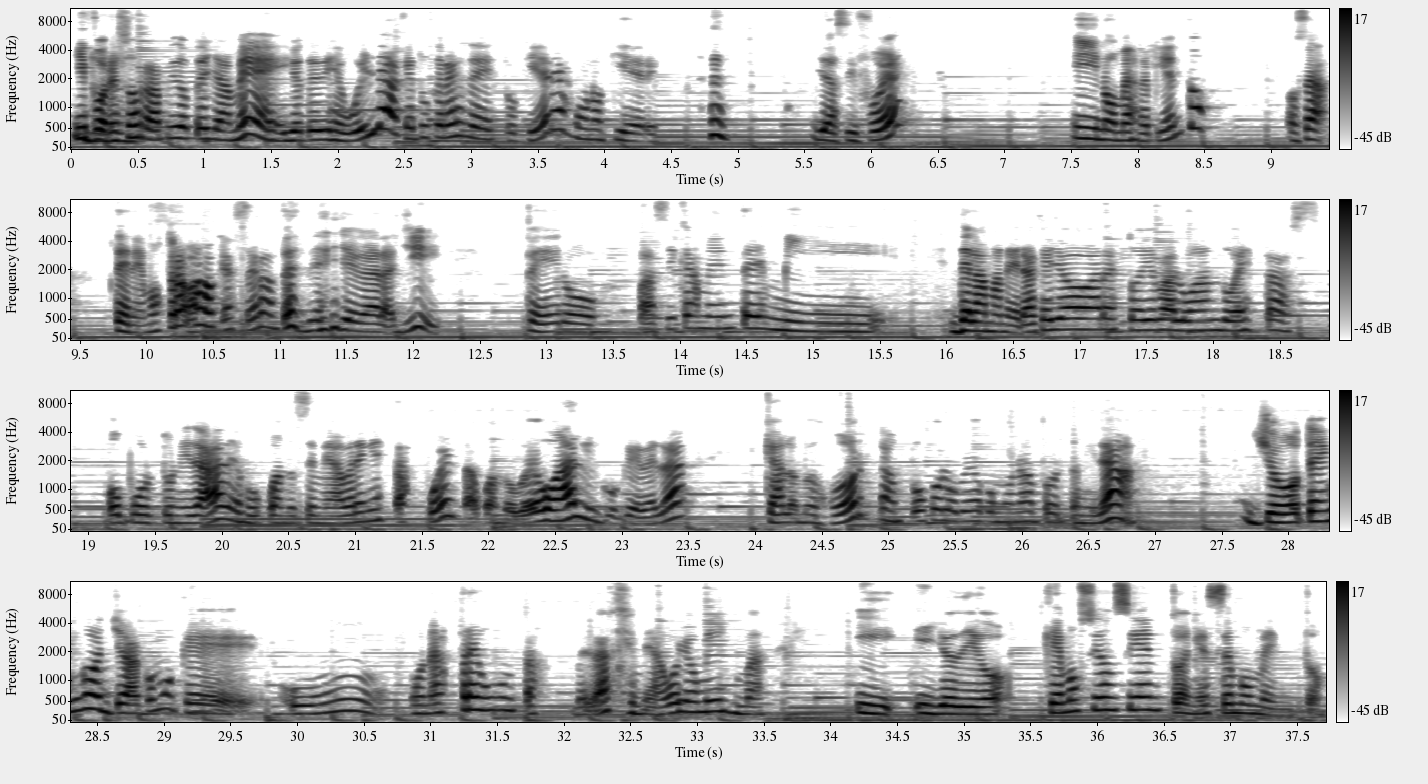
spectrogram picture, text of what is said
Y por eso rápido te llamé y yo te dije, Wilda, ¿qué tú crees de esto? ¿Quieres o no quieres? y así fue. Y no me arrepiento. O sea, tenemos trabajo que hacer antes de llegar allí, pero básicamente mi, de la manera que yo ahora estoy evaluando estas oportunidades o cuando se me abren estas puertas, cuando veo algo que, ¿verdad? Que a lo mejor tampoco lo veo como una oportunidad. Yo tengo ya como que unas preguntas, ¿verdad? Que me hago yo misma y, y yo digo, ¿qué emoción siento en ese momento?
